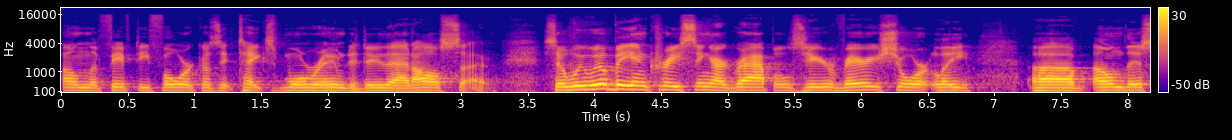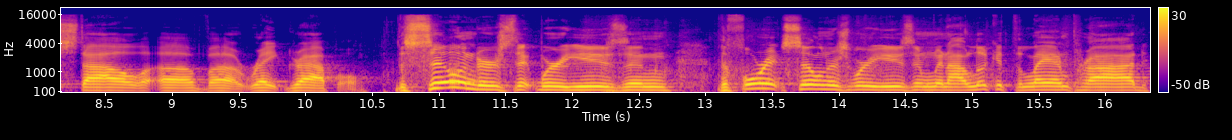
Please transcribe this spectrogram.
on the 54 because it takes more room to do that also. So we will be increasing our grapples here very shortly uh, on this style of uh, rake grapple. The cylinders that we're using, the four inch cylinders we're using, when I look at the Land Pride,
